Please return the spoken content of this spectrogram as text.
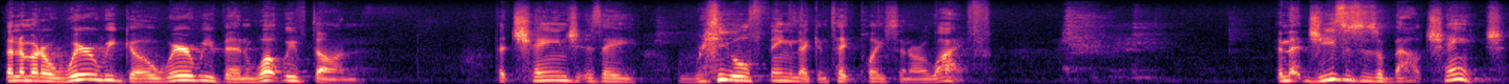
that no matter where we go, where we've been, what we've done, that change is a real thing that can take place in our life. And that Jesus is about change,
